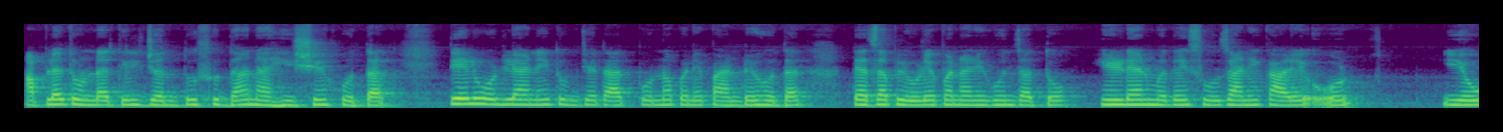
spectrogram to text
आपल्या तोंडातील जंतूसुद्धा नाहीसे होतात. तेल ओढल्याने तुमचे दात पूर्णपणे पांढरे होतात. त्याचा पिवळेपणा निघून जातो. हिरड्यांमध्ये सूज आणि काळे ओठ येऊ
